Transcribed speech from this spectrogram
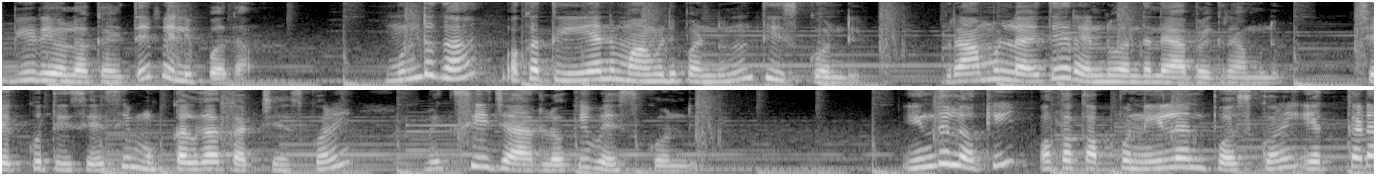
వీడియోలోకి అయితే వెళ్ళిపోదాం. ముందుగా ఒక తీయని మామిడి పండును తీసుకోండి. గ్రాముల్లో అయితే రెండు వందల యాభై గ్రాములు. చెక్కు తీసేసి ముక్కలుగా కట్ చేసుకొని మిక్సీ జార్లోకి వేసుకోండి. ఇందులోకి ఒక కప్పు నీళ్ళని పోసుకొని ఎక్కడ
